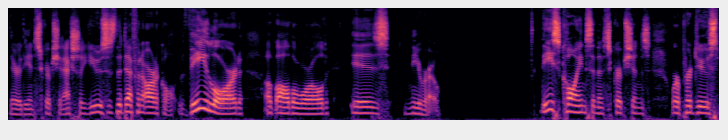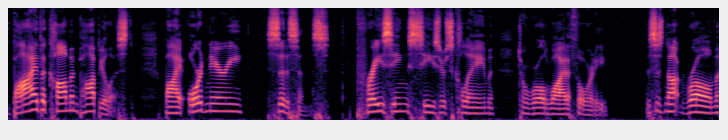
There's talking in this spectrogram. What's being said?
There, the inscription actually uses the definite article. The Lord of all the world is Nero. These coins and inscriptions were produced by the common populace, by ordinary citizens, praising Caesar's claim to worldwide authority. This is not Rome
